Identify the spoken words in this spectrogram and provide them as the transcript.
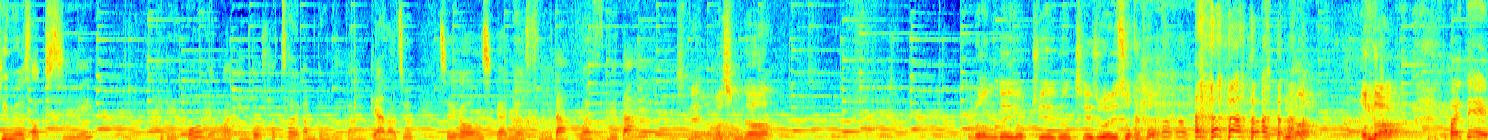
김효석 씨 그리고 영화 감독 허철 감독님과 함께한 아주 즐거운 시간이었습니다. 고맙습니다. 네, 고맙습니다. 그런데 역주행은 제주에서부터 돌아 온다. 화이팅!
